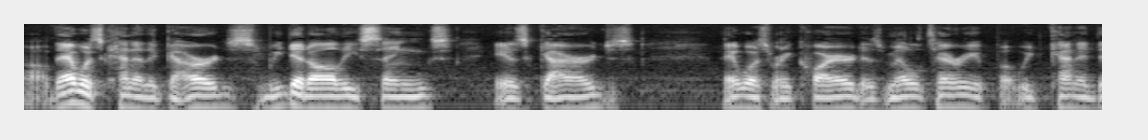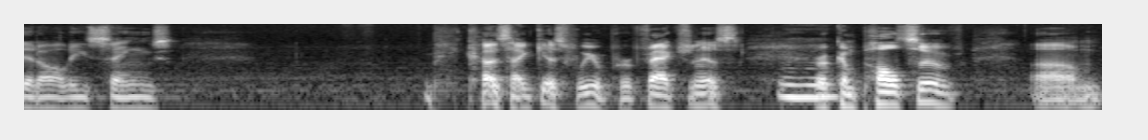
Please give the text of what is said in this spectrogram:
Uh, that was kind of the guards. We did all these things as guards. That wasn't required as military, but we kind of did all these things because I guess we were perfectionists or compulsive. Um,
